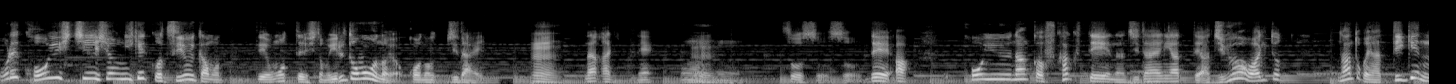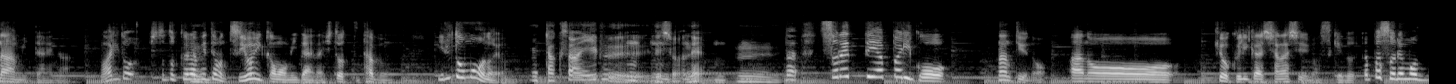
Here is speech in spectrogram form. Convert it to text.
俺こういうシチュエーションに結構強いかもって思ってる人もいると思うのよ、この時代。うん。中にはね。うん、ううん。そうそうそう。で、あ、こういうなんか不確定な時代にあって、あ、自分は割となんとかやっていけんな、みたいな。割と人と比べても強いかも、みたいな人って多分いると思うのよ。たくさんいるでしょうね。んんうんうん。だそれってやっぱりこう、なんていうの？あのー今日繰り返し話していますけど、やっぱそれも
